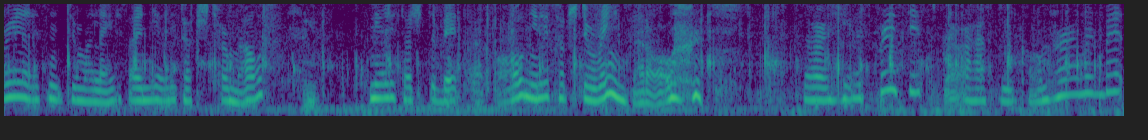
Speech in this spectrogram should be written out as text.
really listened to my legs. I nearly touched her mouth, nearly touched the bed at all, nearly touched the reins at all. so here it's pretty steep, so I have to calm her a little bit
